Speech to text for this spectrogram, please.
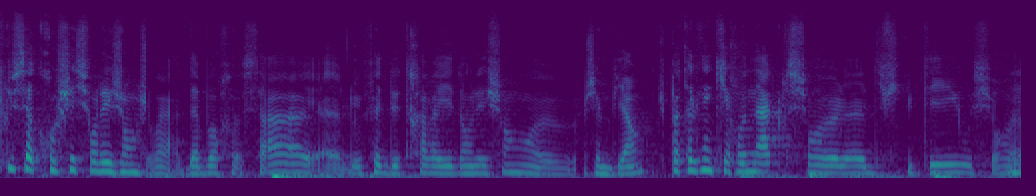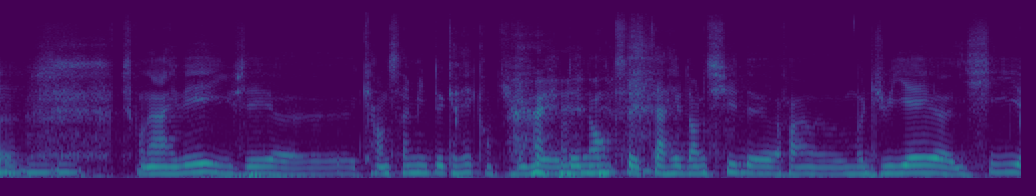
plus accroché sur les gens. Voilà, d'abord ça, euh, le fait de travailler dans les champs, euh, j'aime bien. Je suis pas quelqu'un qui renacle sur euh, la difficulté ou sur mm, mm, mm. parce qu'on est arrivé, il faisait 45 000 degrés quand tu viens de, Nantes, tu arrives dans le sud, enfin au mois de juillet ici.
